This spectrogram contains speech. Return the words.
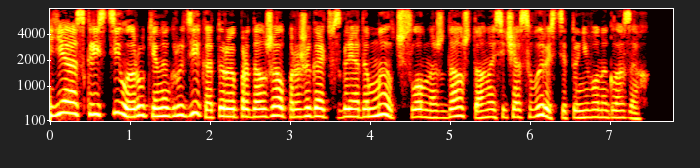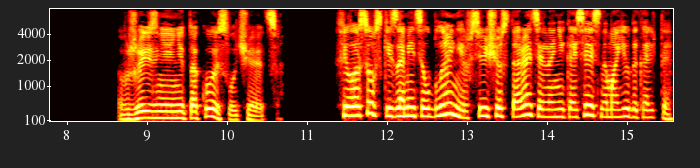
Я скрестила руки на груди, которую продолжал прожигать взглядом Мелч, словно ждал, что она сейчас вырастет у него на глазах. «В жизни не такое случается», — философски заметил Блайнер, все еще старательно не косясь на мою декольте.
